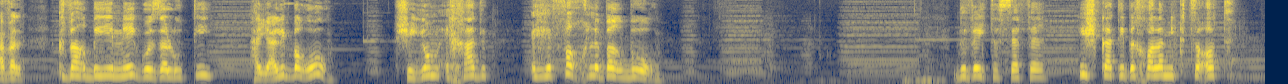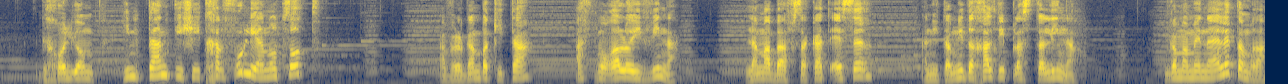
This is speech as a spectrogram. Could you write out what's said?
אבל כבר בימי גוזלותי היה לי ברור שיום אחד אהפוך לברבור. בבית הספר השקעתי בכל המקצועות. בכל יום המתנתי שהתחלפו לי הנוצות. אבל גם בכיתה אף מורה לא הבינה למה בהפסקת עשר אני תמיד אכלתי פלסטלינה. גם המנהלת אמרה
